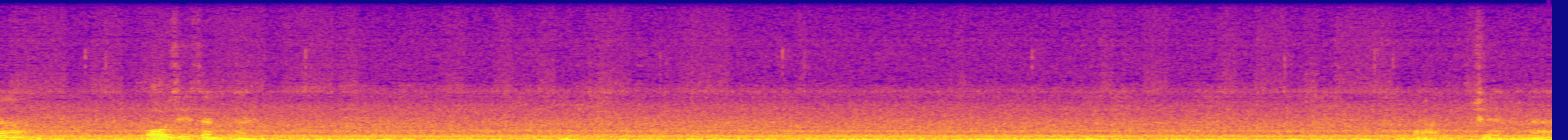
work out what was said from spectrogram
uh, position này các bạn chuyển ra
